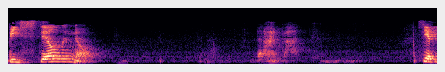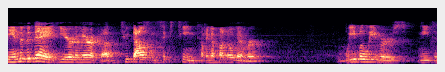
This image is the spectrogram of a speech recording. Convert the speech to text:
Be still and know that I'm God. See, at the end of the day, here in America, 2016, coming up on November, we believers need to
